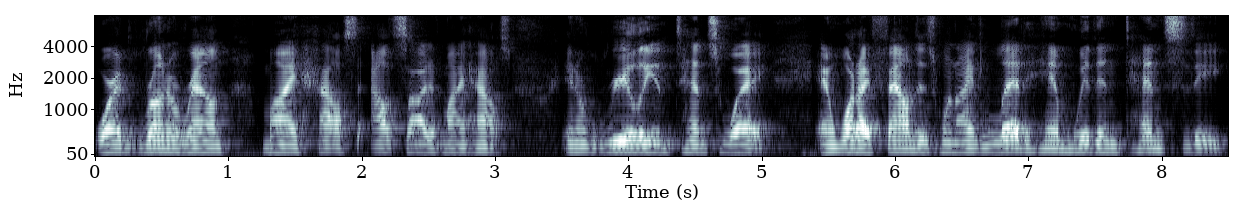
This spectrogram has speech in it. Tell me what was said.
or I'd run around my house, outside of my house, in a really intense way. And what I found is when I led him with intensity,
